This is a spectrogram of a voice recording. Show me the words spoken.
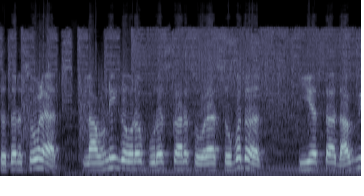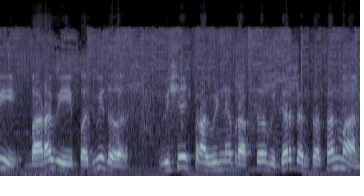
सदर सोहळ्यात लावणी गौरव पुरस्कार सोहळ्यासोबतच इयत्ता दहावी बारावी पदवीधर विशेष प्राविण्यप्राप्त विद्यार्थ्यांचा सन्मान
